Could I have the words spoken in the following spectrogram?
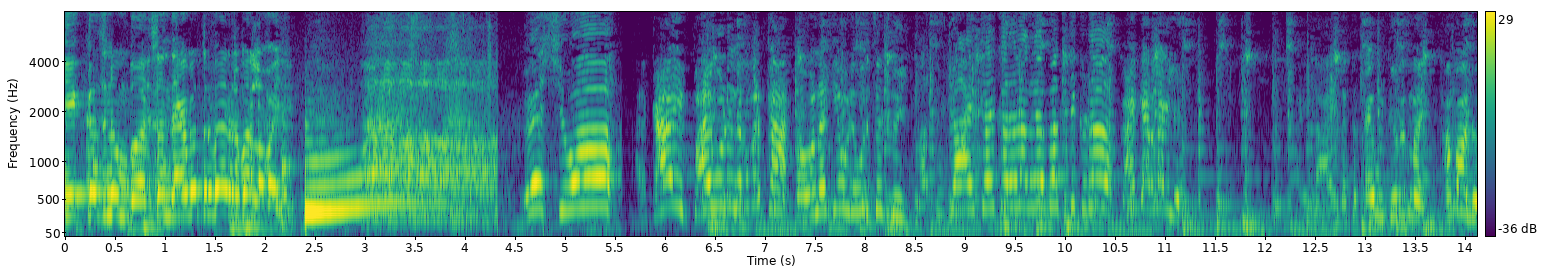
एकच नंबर. संध्याकाळ बॅरल भरला पाहिजे. ए शिवा! अरे काय? पाय ओढू नका बरं का? कवा नाही एवढे वर चढलोय. तुझ्या आई काय करायला लागलाय बघ तिकडं. काय करायला लागले? आईला आईला तर काय उद्योगच नाही. थांब आलो.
